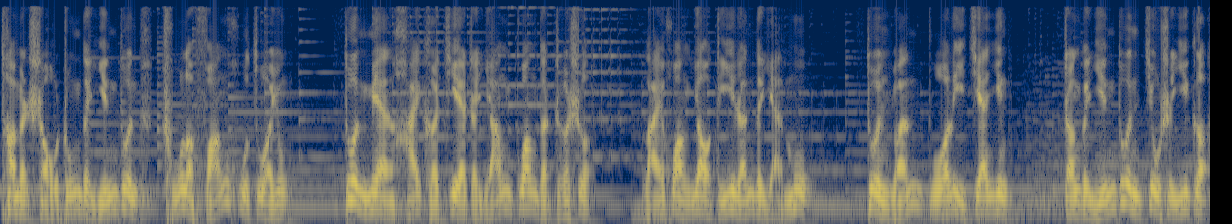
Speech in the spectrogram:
他们手中的银盾，除了防护作用，盾面还可借着阳光的折射来晃耀敌人的眼目。盾圆薄利坚硬，整个银盾就是一个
